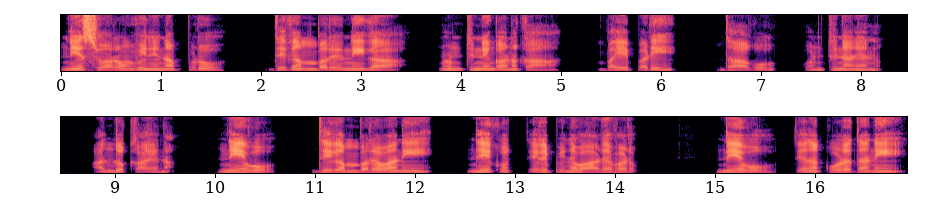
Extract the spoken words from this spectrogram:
నీ స్వరం వినినప్పుడు దిగంబరినిగా నుంటిని గనుక భయపడి దాగు కొంటినెను. అందుకాయన నీవు దిగంబరవని నీకు తెలిపినవాడెవడు నీవు తినకూడదని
